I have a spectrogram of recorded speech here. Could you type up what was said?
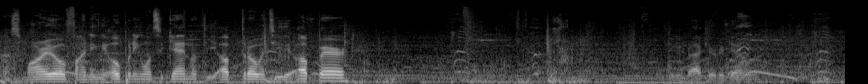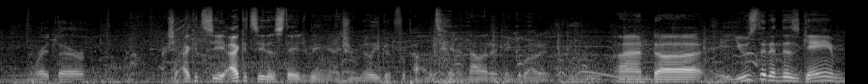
That's Mario finding the opening once again with the up throw into the up air. Getting back air again. Right there. Actually, I could see I could see this stage being actually really good for Palutena now that I think about it. And uh, he used it in this game.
